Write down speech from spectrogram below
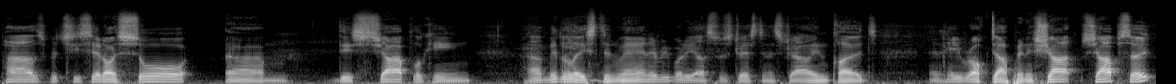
paths, but she said, I saw um, this sharp looking uh, Middle Eastern man. Everybody else was dressed in Australian clothes, and he rocked up in a sharp sharp suit,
